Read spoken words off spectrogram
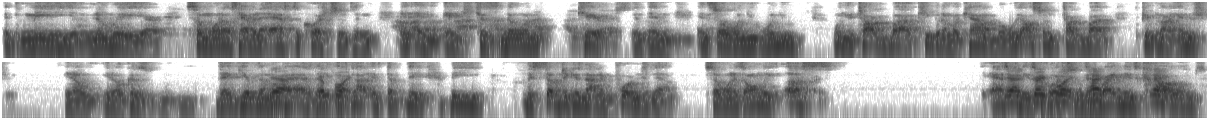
it's me and Nui or someone else having to ask the questions, and and and because no one cares, and and and so when you when you when you talk about keeping them accountable, we also talk about people in our industry. You know, you know, because they give them Yeah, a pass. They, point. It's not if the, the the the subject is not important to them. So when it's only us asking Yeah, these questions and writing these columns.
